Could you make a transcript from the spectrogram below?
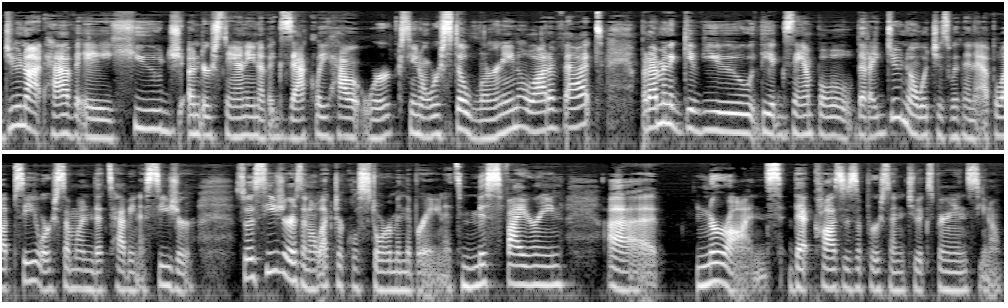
do not have a huge understanding of exactly how it works. You know, we're still learning a lot of that, but I'm going to give you the example that I do know, which is within epilepsy or someone that's having a seizure. So, a seizure is an electrical storm in the brain, it's misfiring. Uh, neurons that causes a person to experience you know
